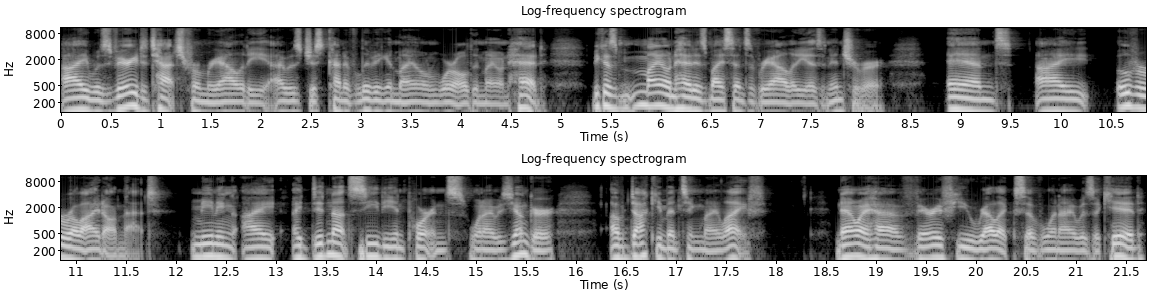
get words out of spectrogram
I was very detached from reality. I was just kind of living in my own world in my own head because my own head is my sense of reality as an introvert. And I over relied on that, meaning I I did not see the importance when I was younger of documenting my life now I have very few relics of when I was a kid.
